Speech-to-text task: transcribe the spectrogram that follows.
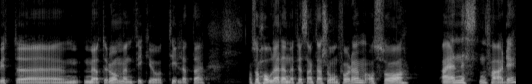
bytte møterom, men fikk jo til dette. Og så holder jeg denne presentasjonen for dem, og så er jeg nesten ferdig.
